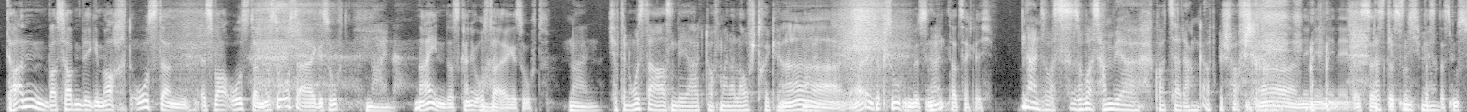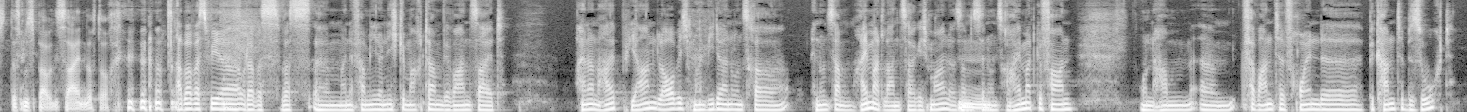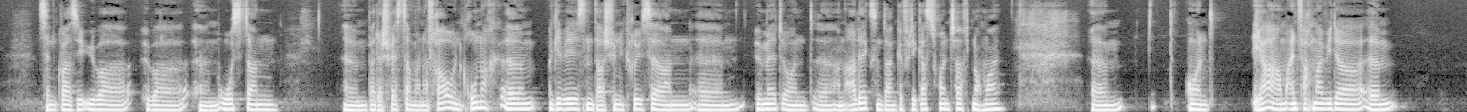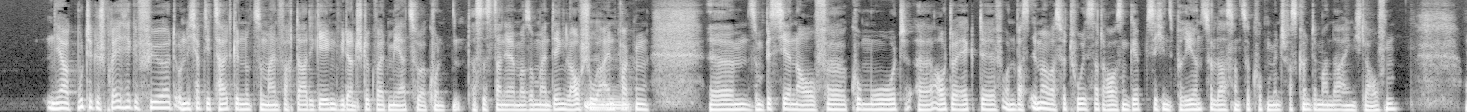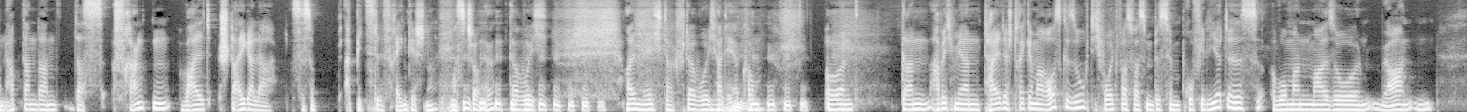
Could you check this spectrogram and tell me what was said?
Dann, was haben wir gemacht? Ostern. Es war Ostern. Hast du Ostereier gesucht? Nein, Nein, du hast keine Ostereier gesucht. nein. Ich habe den Osterhasen gejagt auf meiner Laufstrecke. Ah, ja, ich habe suchen müssen, Nein. tatsächlich. Nein, sowas, sowas haben wir Gott sei Dank abgeschafft. Ah, nee, nee, nee, nee. Das, das, Das das, muss, nicht mehr. Das, das, muss, das muss bei uns sein, doch, doch. Aber was wir oder was, was ähm, meine Familie und ich gemacht haben, wir waren seit eineinhalb Jahren, glaube ich, mal wieder in unserer, in unserem Heimatland, sage ich mal. Also sind in unsere Heimat gefahren und haben ähm, Verwandte, Freunde, Bekannte besucht. Sind quasi über, über ähm, Ostern ähm, bei der Schwester meiner Frau in Kronach ähm, gewesen. Da schöne Grüße an ähm, Ümit und äh, an Alex und danke für die Gastfreundschaft nochmal. Ähm, und ja, haben einfach mal wieder ähm, ja, gute Gespräche geführt und ich habe die Zeit genutzt, um einfach da die Gegend wieder ein Stück weit mehr zu erkunden. Das ist dann ja immer so mein Ding, Laufschuhe einpacken, ähm, so ein bisschen auf äh, Komoot, äh, Autoactive und was immer, was für Tools da draußen gibt, sich inspirieren zu lassen und zu gucken, Mensch, was könnte man da eigentlich laufen? Und habe dann dann das Frankenwald Steigerler, das ist so ein bisschen fränkisch, ne? Passt schon, ne? da wo ich allmächtig, da wo ich halt herkomme. Und dann habe ich mir einen Teil der Strecke mal rausgesucht. Ich wollte was, was ein bisschen profiliert ist, wo man mal so ja,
